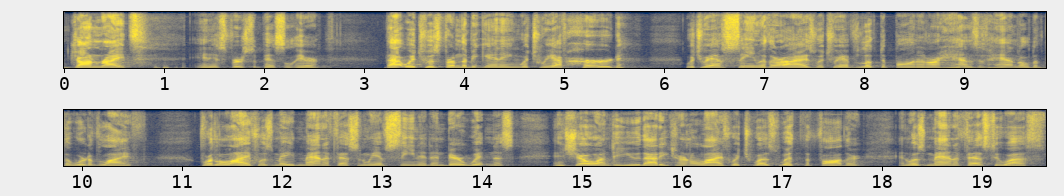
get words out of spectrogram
John writes in his first epistle here that which was from the beginning, which we have heard, which we have seen with our eyes, which we have looked upon, and our hands have handled of the word of life. For the life was made manifest, and we have seen it, and bear witness, and show unto you that eternal life which was with the Father and was manifest to us.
